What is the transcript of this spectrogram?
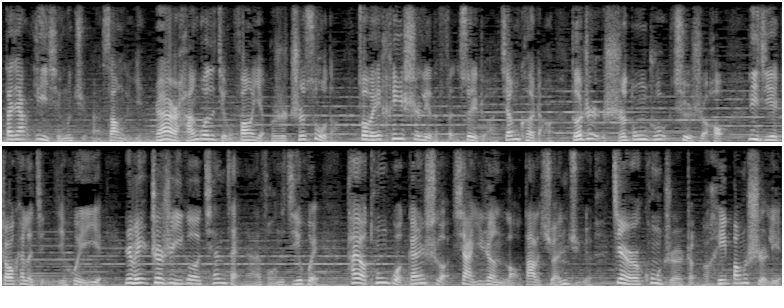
大家例行举办丧礼。然而，韩国的警方也不是吃素的，作为黑势力的粉碎者，江科长得知石东珠去世后，立即召开了紧急会议，认为这是一个千载难逢的机会。他要通过干涉下一任老大的选举，进而控制整个黑帮势力。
